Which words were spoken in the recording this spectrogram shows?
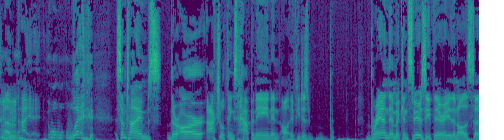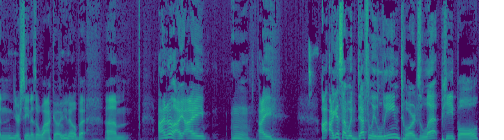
um, mm-hmm. I, what? Sometimes there are actual things happening, and all, if you just brand them a conspiracy theory, then all of a sudden mm-hmm. you're seen as a wacko, you know. Mm-hmm. But um, I don't know. I I, mm, I I guess I would definitely lean towards let people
